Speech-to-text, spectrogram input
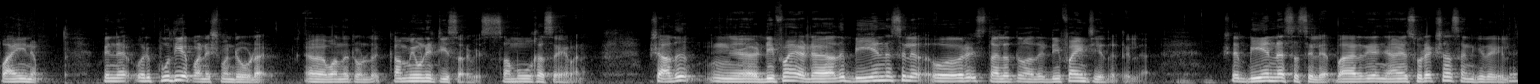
ഫൈനും. പിന്നെ ഒരു പുതിയ പണിഷ്മെന്റ് കൂടെ വന്നിട്ടുണ്ട്. കമ്മ്യൂണിറ്റി സർവീസ് സമൂഹ സേവനം. പക്ഷെ അത് ഡിഫൈൻ അത് ബി എൻ എസിൽ ഒരു സ്ഥലത്തും അത് ഡിഫൈൻ ചെയ്തിട്ടില്ല. ബി എൻ എസ് എസിൽ ഭാരതീയ ന്യായ സുരക്ഷാ സംഹിതയിൽ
